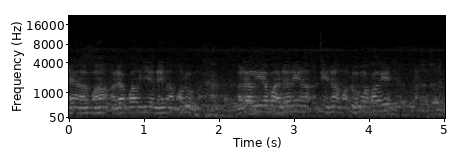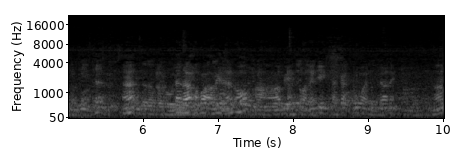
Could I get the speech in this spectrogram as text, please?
Ya. Ah, ada? Ada ada? Ha? Ada kan? Oh, ah, tuan. Ha?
